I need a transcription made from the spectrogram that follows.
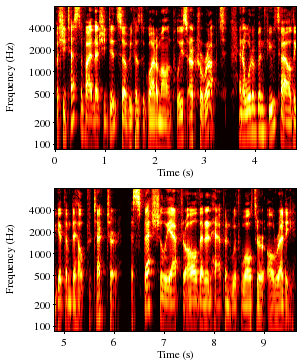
But she testified that she did so because the Guatemalan police are corrupt, and it would have been futile to get them to help protect her, especially after all that had happened with Walter already.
